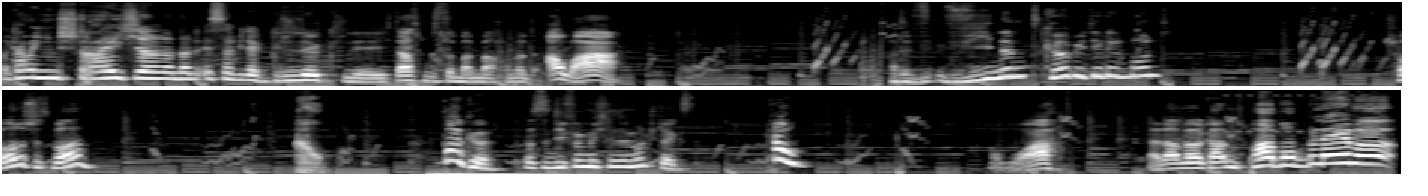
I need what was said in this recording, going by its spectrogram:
Dann kann man ihn streicheln und dann ist er wieder glücklich. Das musste man machen. Und aua! Warte, wie, wie nimmt Kirby dir den Mund? Schau dich das mal an. Danke, dass du die für mich in den Mund steckst. Aua. Ja, da haben wir gerade ein paar Probleme.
